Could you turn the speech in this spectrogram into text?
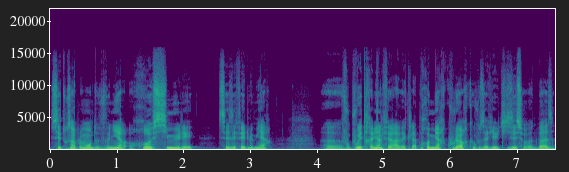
c'est tout simplement de venir resimuler ces effets de lumière. vous pouvez très bien le faire avec la première couleur que vous aviez utilisée sur votre base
